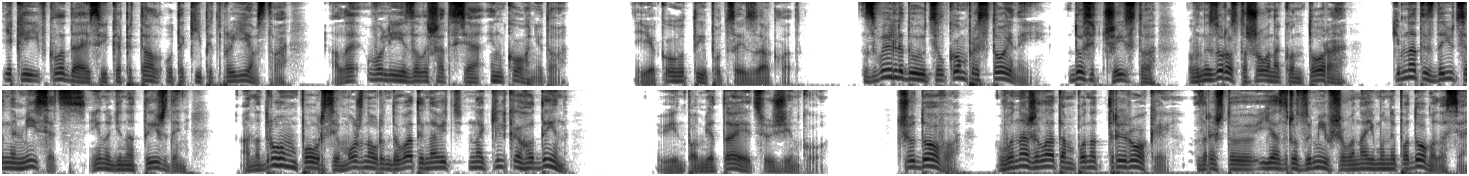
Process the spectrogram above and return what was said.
який вкладає свій капітал у такі підприємства, але воліє залишатися інкогніто. Якого типу цей заклад? З вигляду цілком пристойний, досить чисто, внизу розташована контора, кімнати здаються на місяць, іноді на тиждень, а на другому поверсі можна орендувати навіть на кілька годин. Він пам'ятає цю жінку. Чудово. Вона жила там понад три роки. Зрештою, я зрозумів, що вона йому не подобалася,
